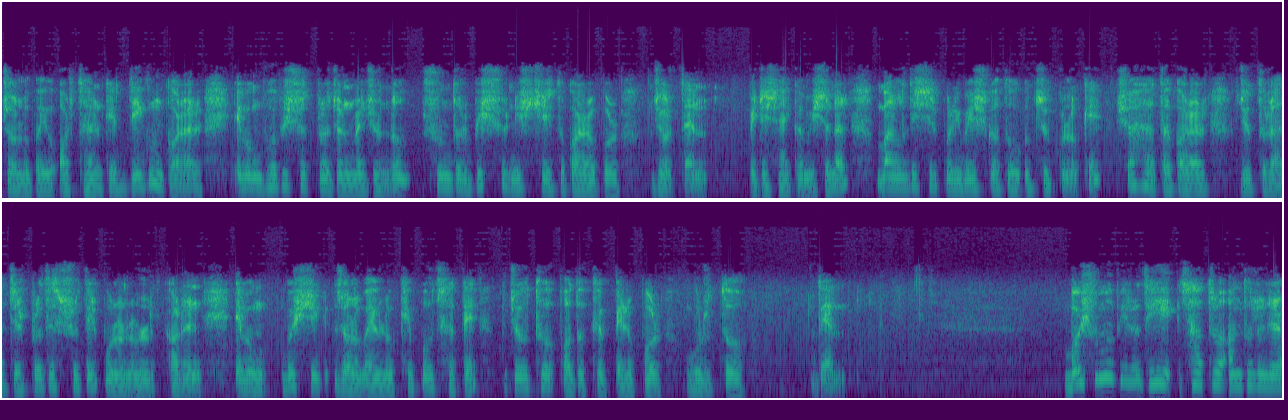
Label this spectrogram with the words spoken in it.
জলবায়ু অর্থায়নকে দ্বিগুণ করার এবং ভবিষ্যৎ প্রজন্মের জন্য সুন্দর বিশ্ব নিশ্চিত করার উপর জোর দেন। ব্রিটিশ হাই কমিশনার বাংলাদেশের পরিবেশগত উদ্যোগগুলোকে সহায়তা করার যুক্তরাজ্যের প্রতিশ্রুতির পুনরুল্লেখ করেন এবং বৈশ্বিক জলবায়ু লক্ষ্যে পৌঁছাতে যৌথ পদক্ষেপের উপর গুরুত্ব দেন। বৈষম্য বিরোধী ছাত্র আন্দোলনের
